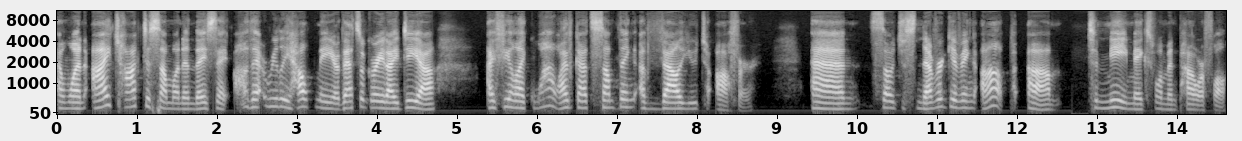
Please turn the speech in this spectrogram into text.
And when I talk to someone and they say, Oh, that really helped me, or that's a great idea, I feel like, wow, I've got something of value to offer. And so just never giving up um, to me makes women powerful.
